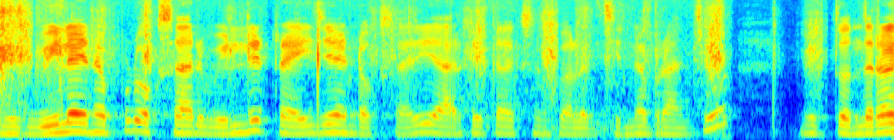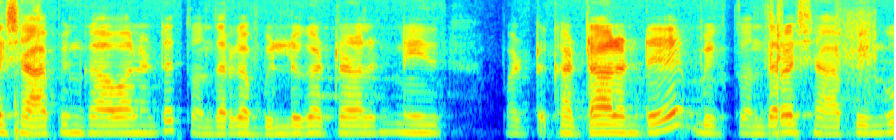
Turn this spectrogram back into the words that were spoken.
మీకు వీలైనప్పుడు ఒకసారి వెళ్ళి ట్రై చేయండి ఒకసారి. ఆర్కే కలెక్షన్స్ వాళ్ళ చిన్న బ్రాంచ్ మీకు తొందరగా షాపింగ్ కావాలంటే తొందరగా బిల్లు కట్టాలంటే పట్ కట్టాలంటే మీకు తొందరగా షాపింగ్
